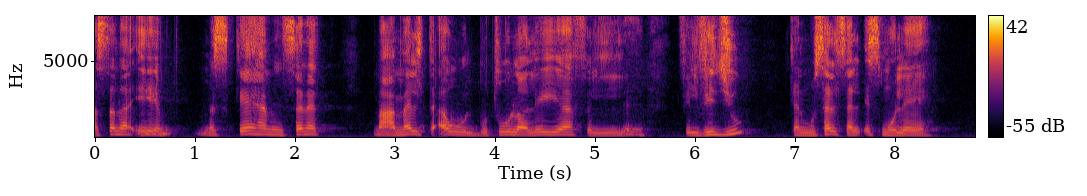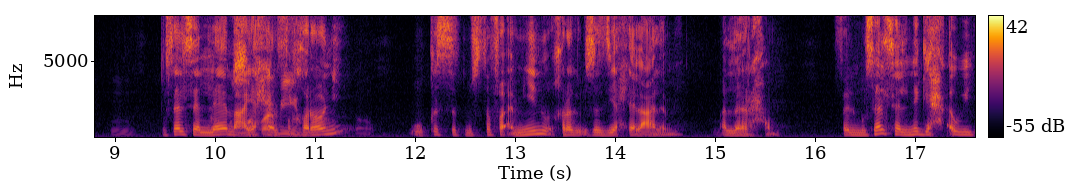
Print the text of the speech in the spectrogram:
أصل أنا إيه ماسكاها من سنة ما عملت أول بطولة ليا في ال- في الفيديو. كان مسلسل اسمه لا. مسلسل لا مع يحيى. الفخراني وقصة مصطفى أمين وإخراج الأستاذ يحيى العالمي. الله يرحمه. فالمسلسل نجح قوي.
